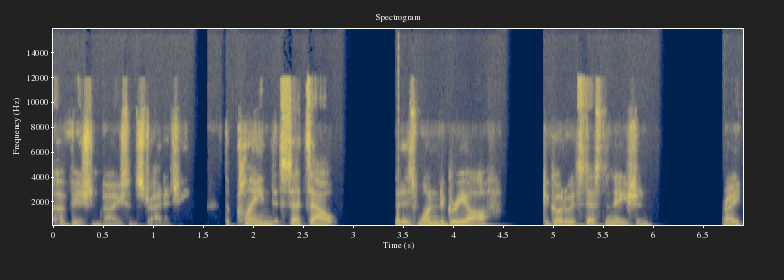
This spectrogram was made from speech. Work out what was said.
of vision, values, and strategy. The plane that sets out that is one degree off to go to its destination, right?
